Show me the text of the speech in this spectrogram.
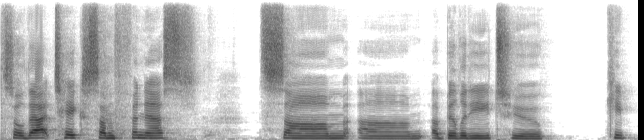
so that takes some finesse, some um, ability to keep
